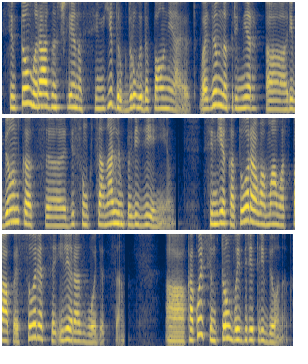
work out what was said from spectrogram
Симптомы разных членов семьи друг друга дополняют. Возьмем, например, э, ребенка с э, дисфункциональным поведением, в семье которого мама с папой ссорятся или разводятся. Э, какой симптом выберет ребенок?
